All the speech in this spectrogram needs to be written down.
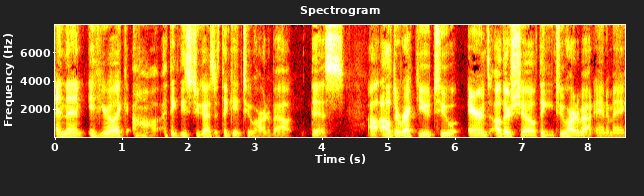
and then if you're like, oh, I think these two guys are thinking too hard about this, I'll, I'll direct you to Aaron's other show, Thinking Too Hard About Anime,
